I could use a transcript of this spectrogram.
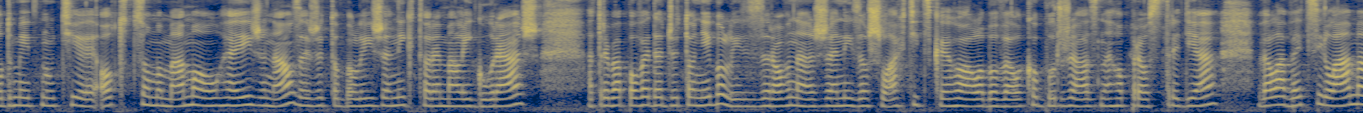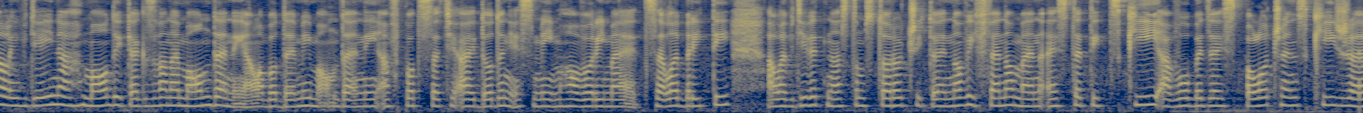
odmietnutie otcom, mamou, hej, že naozaj, že to boli ženy, ktoré mali guráž a treba povedať, že to neboli zrovna ženy zo šlachtického alebo veľkoburžázneho prostredia. Veľa vecí lámali v dejinách módy tzv. mondeny alebo demimondeny a v podstate aj dodnes my im hovoríme celebrity, ale v 19. storočí to je nový fenomén estetický a vôbec aj spoločenský, že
